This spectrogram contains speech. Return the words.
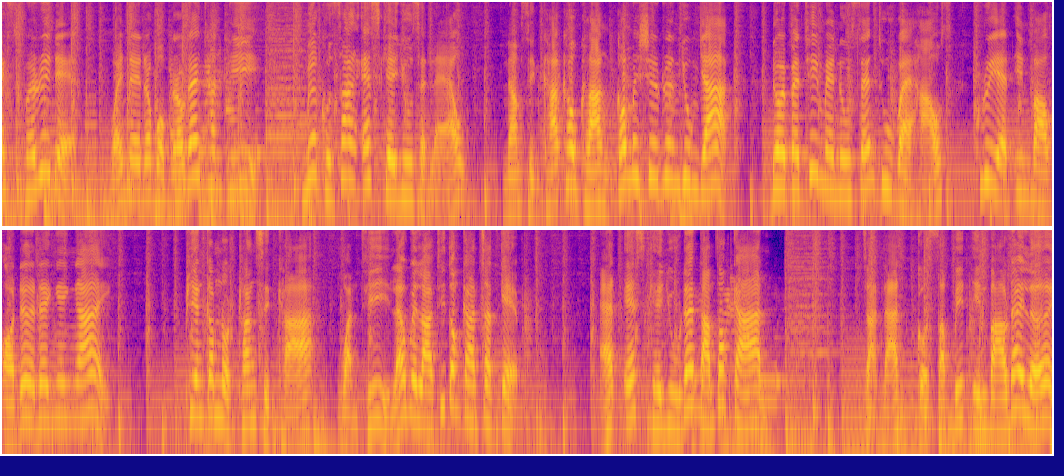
Expiry Date ไว้ในระบบเราได้ทันที เมื่อคุณสร้าง SKU เสร็จแล้วนำสินค้าเข้าคลังก็ไม่ใช่เรื่องยุ่งยาก โดยไปที่เมนู Send to Warehouse Create Inbound Order ได้ง่าย ๆ เพียงกำหนดคลังสินค้า วันที่และเวลาที่ต้องการจัดเก็บ add SKU ได้ตามต้องการ จากนั้นกด Submit Inbound ได้เลย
